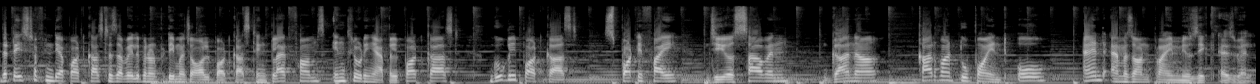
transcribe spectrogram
The Taste of India podcast is available on pretty much all podcasting platforms, including Apple Podcast, Google Podcast, Spotify, JioSavan, Ghana, Karma 2.0, and Amazon Prime Music as well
